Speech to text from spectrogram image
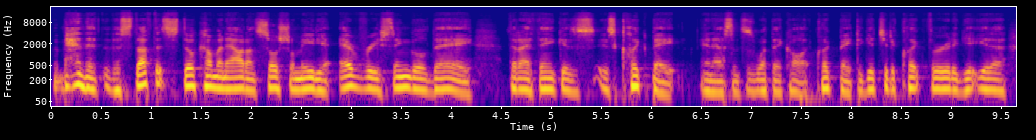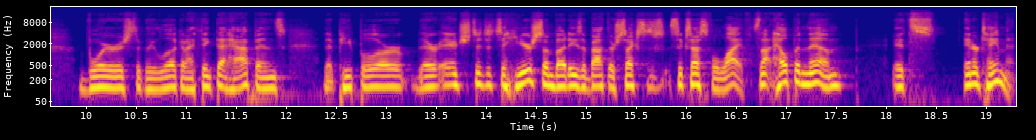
But man, the, the stuff that's still coming out on social media every single day that I think is is clickbait in essence is what they call it clickbait to get you to click through to get you to voyeuristically look. And i think that happens that people are they're interested just to hear somebody's about their sex, successful life. It's not helping them it's entertainment.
